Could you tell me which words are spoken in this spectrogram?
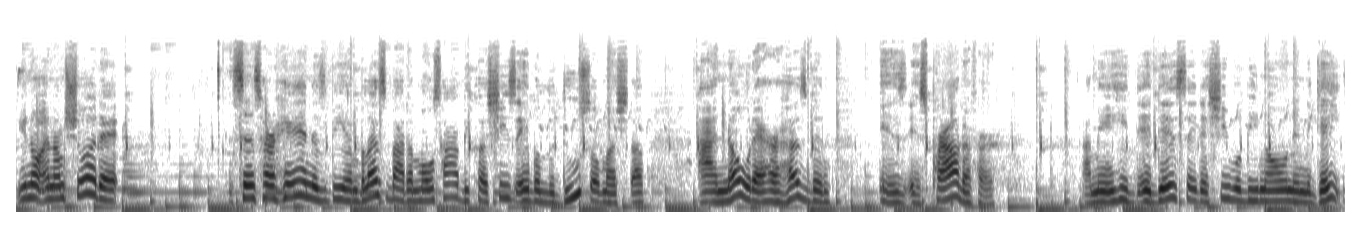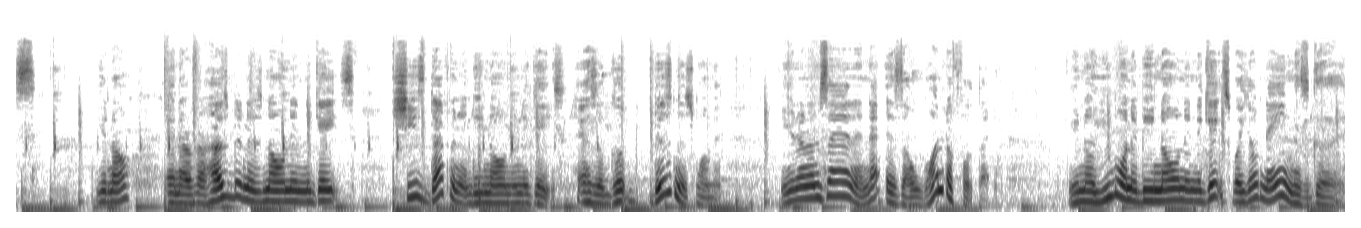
You know, and I'm sure that since her hand is being blessed by the Most High because she's able to do so much stuff, I know that her husband is is proud of her. I mean, he it did say that she will be known in the gates, you know, and if her husband is known in the gates, she's definitely known in the gates as a good businesswoman. You know what I'm saying? And that is a wonderful thing. You know, you want to be known in the gates where your name is good.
